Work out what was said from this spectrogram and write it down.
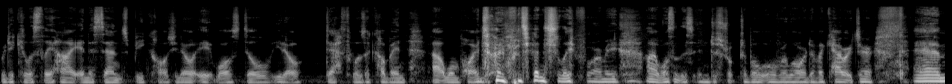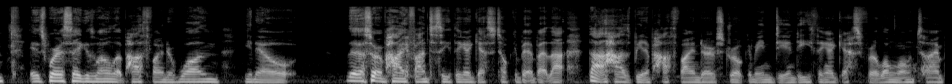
ridiculously high in a sense because, you know, it was still, you know, death was a coming at one point in time potentially for me. I wasn't this indestructible overlord of a character. Um, it's worth saying as well that Pathfinder 1, you know, the sort of high fantasy thing, I guess, talk a bit about that. That has been a Pathfinder of stroke. I mean, D and D thing, I guess, for a long, long time.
